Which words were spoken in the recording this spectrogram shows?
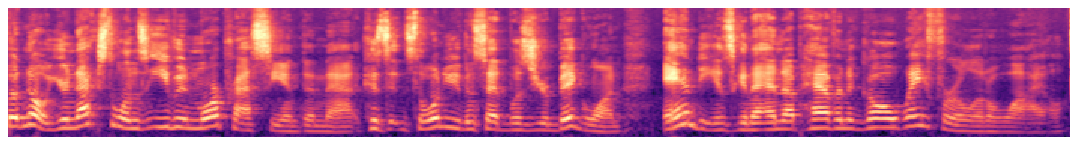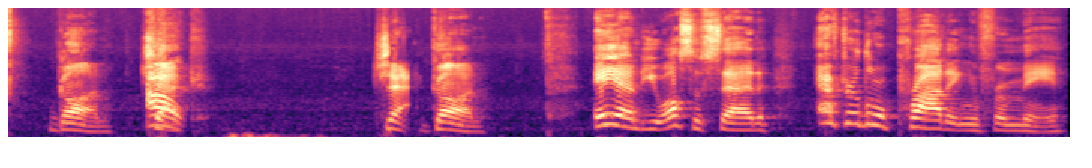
But no, your next one's even more prescient than that because it's the one you even said was your big one. Andy is going to end up having to go away for a little while. Gone. Oh. Check. Check. Gone. And you also said, after a little prodding from me,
